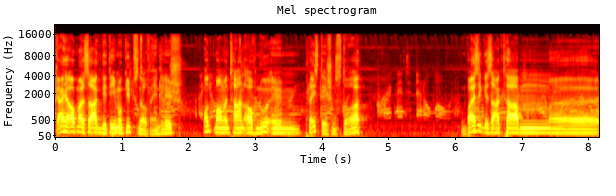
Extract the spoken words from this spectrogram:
Gleich auch mal sagen, die Demo gibt es nur auf Englisch und momentan auch nur im PlayStation Store. Wobei sie gesagt haben, äh,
